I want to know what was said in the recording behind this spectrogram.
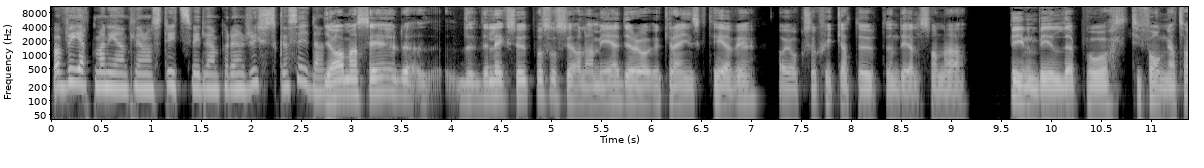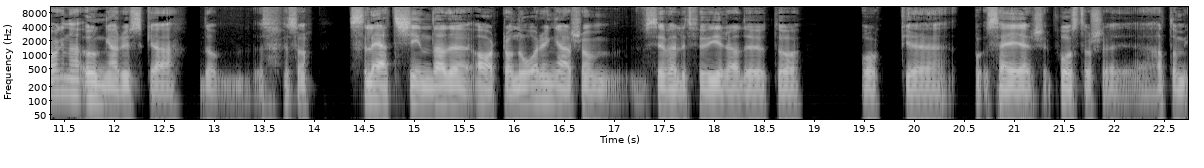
vad vet man egentligen om stridsviljan på den ryska sidan? Ja, man ser ju det, det, det läggs ut på sociala medier och ukrainsk tv har ju också skickat ut en del sådana filmbilder på tillfångatagna unga ryska de, så, slätkindade 18-åringar som ser väldigt förvirrade ut och, och eh, säger, påstår sig att de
